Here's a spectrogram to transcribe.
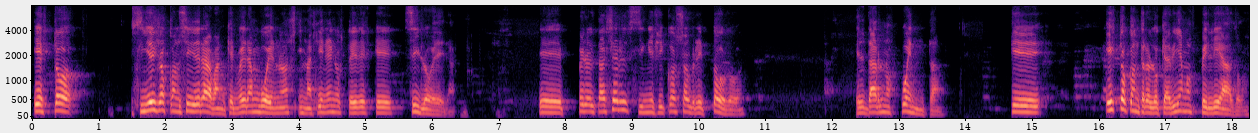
Esto, si ellos consideraban que no eran buenos, imaginen ustedes que sí lo eran. Eh, pero el taller significó sobre todo el darnos cuenta que esto contra lo que habíamos peleado,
